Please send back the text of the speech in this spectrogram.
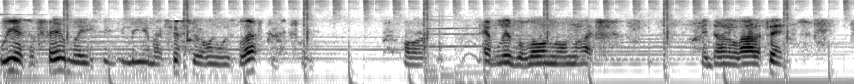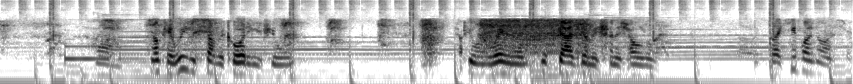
we as a family, me and my sister, only was left actually, or have lived a long, long life and done a lot of things. Uh, okay, we can start recording if you want. If you want to wait a minute, this guy's going to be finished. Hold on. But I keep on going, sir.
